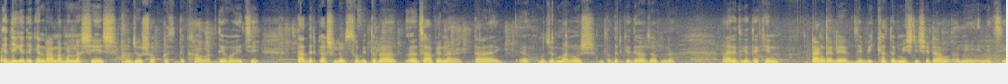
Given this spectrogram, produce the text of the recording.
এদিকে দেখেন রান্নাবান্না শেষ, হুজুর সব কিছুতে খাবার দেওয়া হয়েছে। তাদেরকে আসলে ছবি তোলা যাবে না। তারা হুজুর মানুষ, তাদেরকে দেওয়া যাবে না। আর এদিকে দেখেন টাঙ্গাইলের যে বিখ্যাত মিষ্টি, সেটাও আমি এনেছি।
